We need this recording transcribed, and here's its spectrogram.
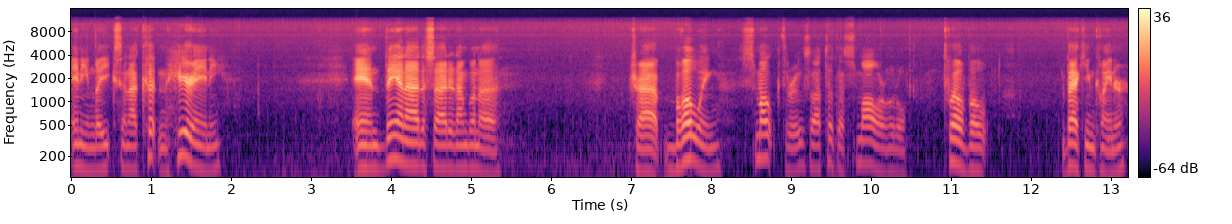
any leaks and I couldn't hear any and then I decided I'm gonna try blowing smoke through. So I took a smaller little 12 volt vacuum cleaner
